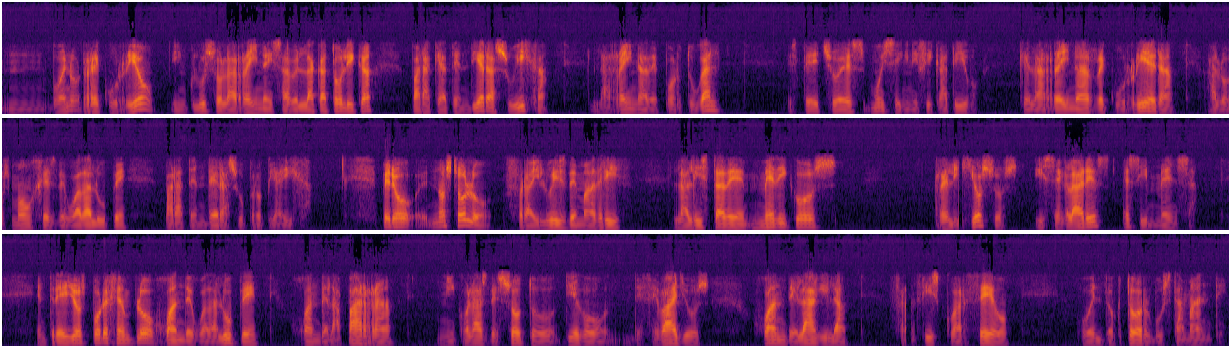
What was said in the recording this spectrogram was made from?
Mm, bueno, recurrió incluso la reina Isabel la Católica para que atendiera a su hija, la reina de Portugal. Este hecho es muy significativo, que la reina recurriera a los monjes de Guadalupe para atender a su propia hija. Pero no solo Fray Luis de Madrid, la lista de médicos religiosos y seglares es inmensa. Entre ellos, por ejemplo, Juan de Guadalupe, Juan de la Parra, Nicolás de Soto, Diego de Ceballos, Juan del Águila, Francisco Arceo o el doctor Bustamante.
